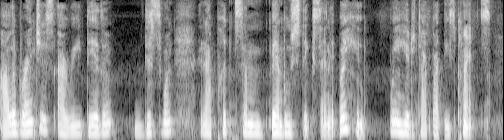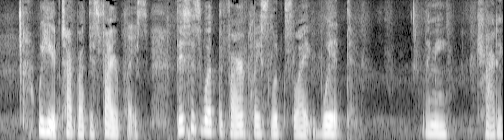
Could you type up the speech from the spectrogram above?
olive branches. I redid this one and I put some bamboo sticks in it. But who we ain't here to talk about these plants. We're here to talk about this fireplace. This is what the fireplace looks like with let me try to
